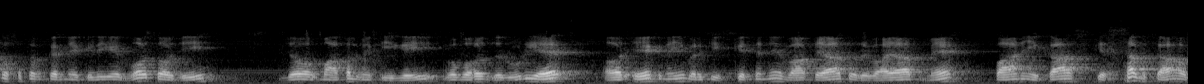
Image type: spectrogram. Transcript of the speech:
کو ختم کرنے کے لیے وہ توجہ جو ماحول میں کی گئی، وہ بہت ضروری ہے۔ اور ایک نہیں بلکہ کتنے واقعات اور روایات میں پانی کا، کے سب کا اور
